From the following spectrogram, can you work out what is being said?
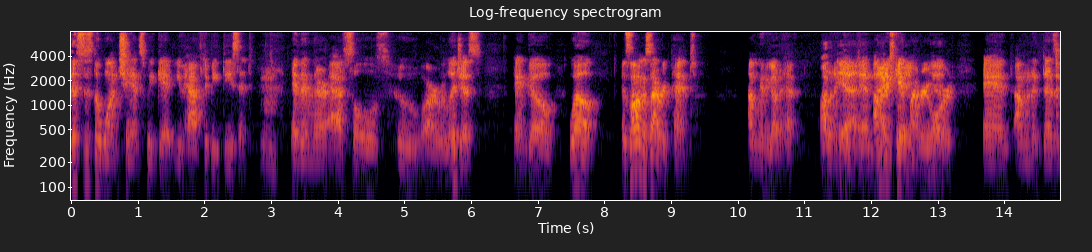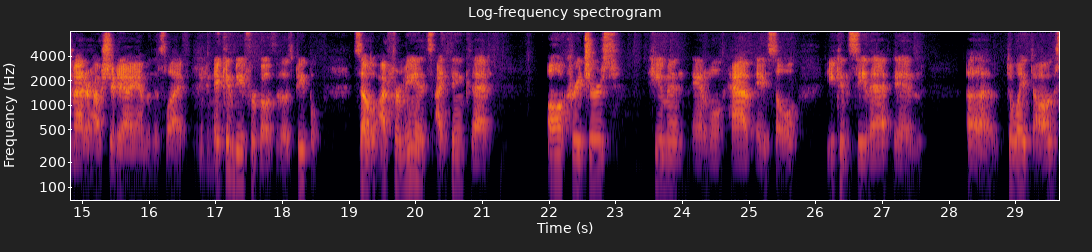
this is the one chance we get, you have to be decent. Mm. And then there are assholes who are religious and go, well, as long as I repent, I'm going to go to heaven. I'm Um, gonna yeah, get, and I'm gonna get my yeah. reward, and I'm gonna. Doesn't matter how shitty I am in this life. Mhm. It can be for both of those people. So uh, for me, it's I think that all creatures, human, animal, have a soul. You can see that in uh, the way dogs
